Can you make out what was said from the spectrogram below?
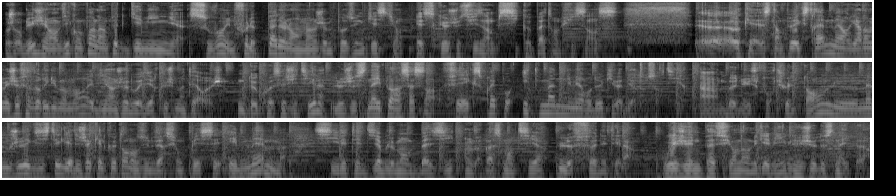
Aujourd'hui, j'ai envie qu'on parle un peu de gaming. Souvent, une fois le paddle en main, je me pose une question. Est-ce que je suis un psychopathe en puissance? Euh, ok, c'est un peu extrême, mais en regardant mes jeux favoris du moment, eh bien, je dois dire que je m'interroge. De quoi s'agit-il? Le jeu Sniper Assassin, fait exprès pour Hitman numéro 2 qui va bientôt sortir. Un bonus pour tuer le temps, le même jeu existait il y a déjà quelques temps dans une version PC, et même s'il était diablement basique, on va pas se mentir, le fun était là. Oui, j'ai une passion dans le gaming, les jeux de sniper.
